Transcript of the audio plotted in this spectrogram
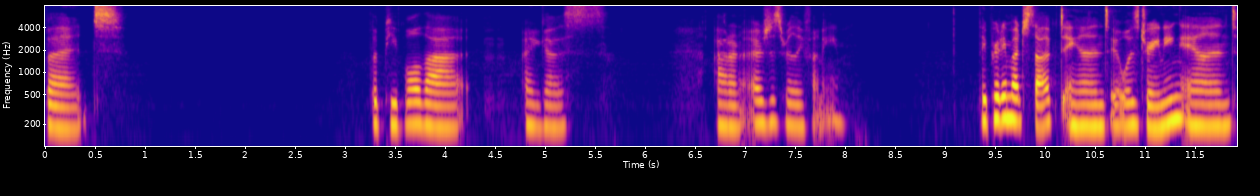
but the people that I guess, I don't know. It was just really funny. They pretty much sucked and it was draining and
